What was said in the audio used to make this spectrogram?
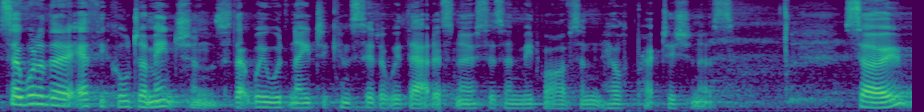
so, what are the ethical dimensions that we would need to consider with that as nurses and midwives and health practitioners? So,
